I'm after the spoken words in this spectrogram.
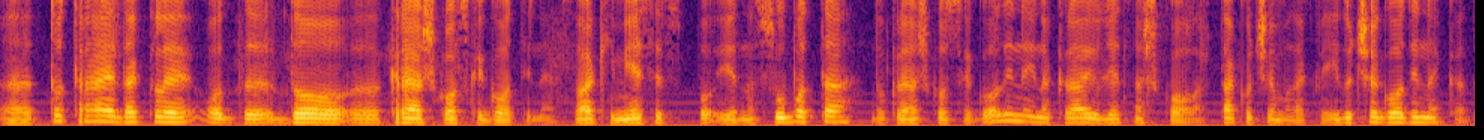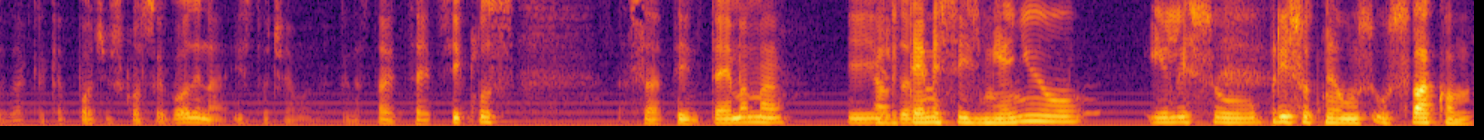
E, to traje dakle od do kraja školske godine. Svaki mjesec jedna subota do kraja školske godine i na kraju ljetna škola. Tako ćemo dakle iduće godine, kad, dakle, kad počne školska godina, isto ćemo dakle, nastaviti taj ciklus sa tim temama. I Ali teme se izmjenjuju ili su prisutne u, u svakom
